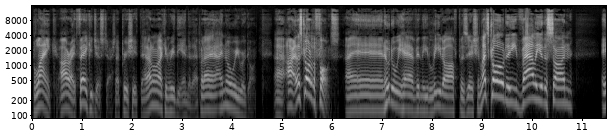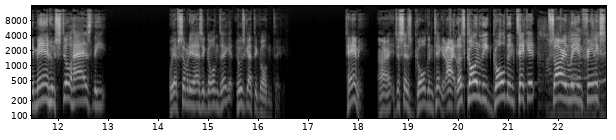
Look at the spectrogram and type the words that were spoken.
blank. All right. Thank you, just Josh. I appreciate that. I don't know if I can read the end of that, but I, I know where you were going. Uh, all right, let's go to the phones. And who do we have in the leadoff position? Let's go to the Valley of the Sun, a man who still has the we have somebody that has a golden ticket. Who's got the golden ticket? Tammy. All right. It just says golden ticket. All right. Let's go to the golden ticket. Sorry, Lee in Phoenix.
